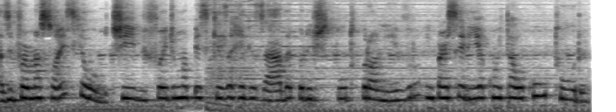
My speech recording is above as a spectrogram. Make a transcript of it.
As informações que eu obtive foi de uma pesquisa realizada pelo Instituto ProLivro em parceria com Itaú Cultura,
